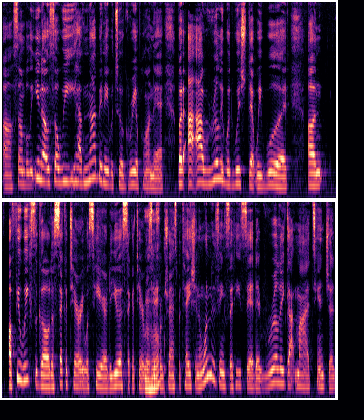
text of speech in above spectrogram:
Uh, some believe, you know, so we have not been able to agree upon that. But I, I really would wish that we would. Uh, a few weeks ago, the secretary was here, the U.S. secretary was Mm-hmm. here from transportation, and one of the things that he said that really got my attention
